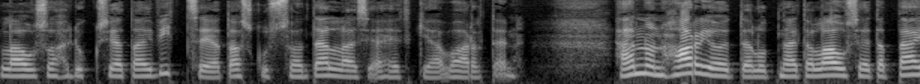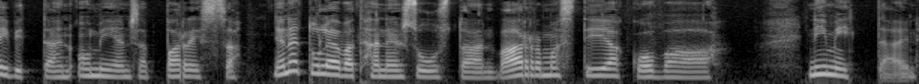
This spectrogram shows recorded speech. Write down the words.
lausahduksia tai vitsejä taskussaan tällaisia hetkiä varten. Hän on harjoitellut näitä lauseita päivittäin omiensa parissa, ja ne tulevat hänen suustaan varmasti ja kovaa. Nimittäin,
